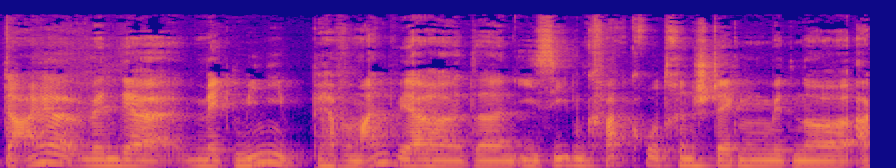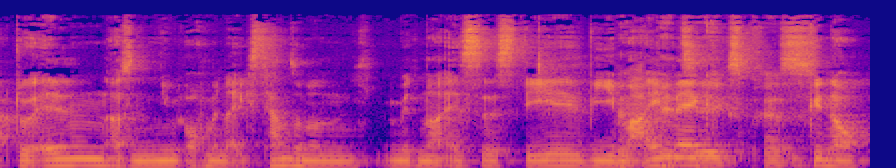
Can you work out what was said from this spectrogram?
daher, wenn der Mac Mini performant wäre, da ein i7 Quad-Core drinstecken mit einer aktuellen, also auch mit einer externen, sondern mit einer SSD wie im Mit iMac. PC Express. Genau.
